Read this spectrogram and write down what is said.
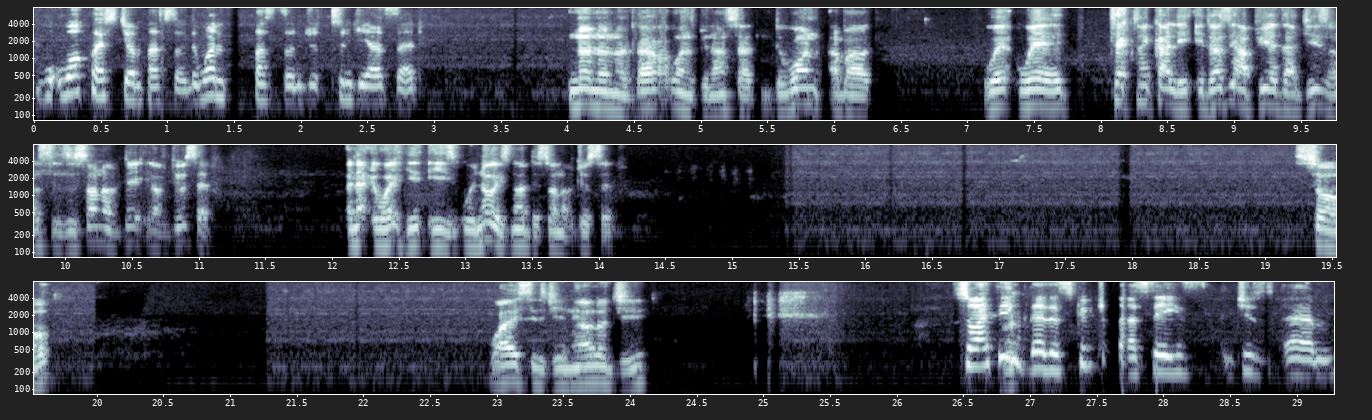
Wh- What question, Pastor? The one Pastor Tunji answered. No, no, no. That one's been answered. The one about where, where technically it doesn't appear that Jesus is the son of, of Joseph. And he, we know he's not the son of Joseph. So, why is his genealogy? So I think there's a scripture that says Jesus, um,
